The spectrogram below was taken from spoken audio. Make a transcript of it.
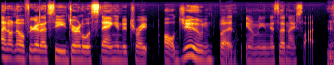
I don't know if you're going to see journalists staying in Detroit all June, but you know, I mean, it's a nice slot. Yeah.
